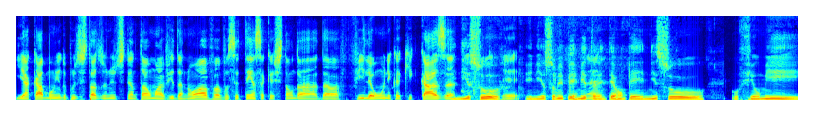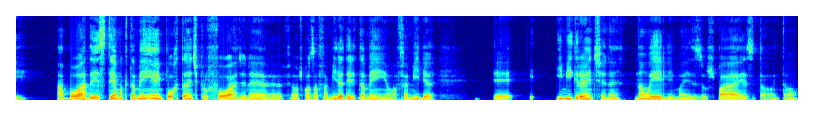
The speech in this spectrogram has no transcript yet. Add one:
e acabam indo para os Estados Unidos tentar uma vida nova. Você tem essa questão da, da filha única que casa. E nisso, é, e nisso me permita né? interromper. Nisso o filme aborda esse tema que também é importante para o Ford, né? Afinal de contas, a família dele também é uma família é, imigrante, né? Não ele, mas os pais e tal. Então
